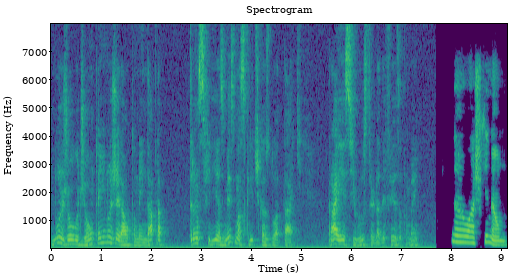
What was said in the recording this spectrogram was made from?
no jogo de ontem e no geral também. Dá para transferir as mesmas críticas do ataque para esse rooster da defesa também? Não, acho que não.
